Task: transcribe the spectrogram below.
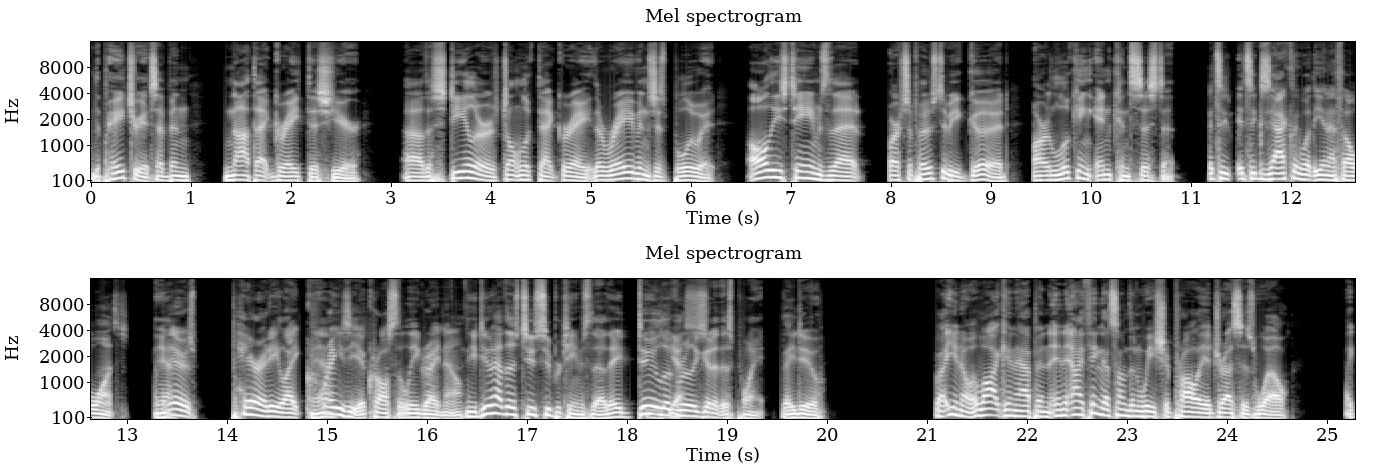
The Patriots have been not that great this year. Uh, the Steelers don't look that great. The Ravens just blew it. All these teams that are supposed to be good are looking inconsistent. It's it's exactly what the NFL wants. I mean, Yeah. there's parity like Yeah. crazy across the league right now. You do have those two super teams, though. They do look Yes. really good at this point. They do. But you know, a lot can happen, and I think that's something we should probably address as well. Like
